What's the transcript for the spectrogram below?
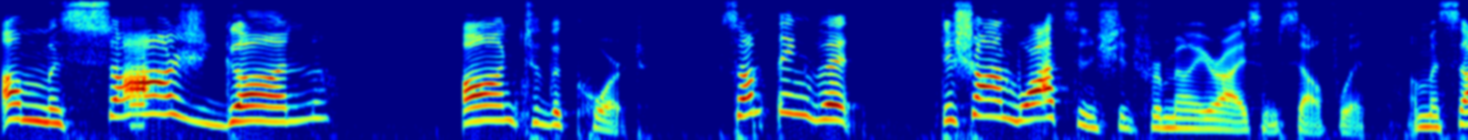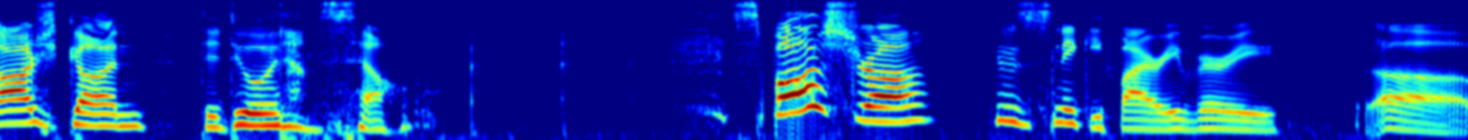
a massage gun onto the court. Something that Deshaun Watson should familiarize himself with a massage gun to do it himself. Spoelstra, who's sneaky, fiery, very uh,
